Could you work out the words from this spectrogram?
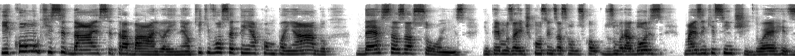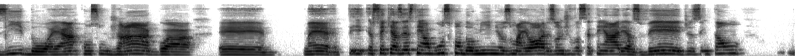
E como que se dá esse trabalho aí, né? O que, que você tem acompanhado dessas ações, em termos aí de conscientização dos, dos moradores, mas em que sentido? É resíduo, é consumo de água, é, né? Eu sei que às vezes tem alguns condomínios maiores onde você tem áreas verdes, então o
